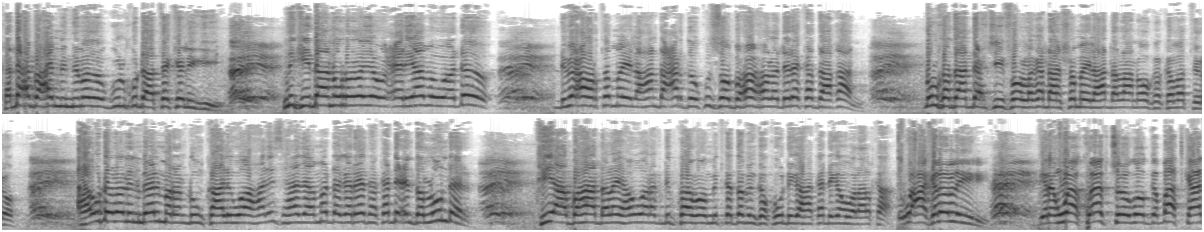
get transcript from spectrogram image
Ka dhex baxay midnimadoo guul ku dhaata keligii. Ninkii dhaan u rarayo u ceeryaama waadhado dhibica horta may lahan dhacardow ku soo baxo xolo dhere ka daaqaan. Dhulka daad dhex jiifoo laga dhaansho may laha dhallaan oonka kama tiro. Ha u dhalolin meel maran dhuunkaali waa halis hadaama dhagareed ha ka dhicin dalluundheer kii aabbahaa dhalay ha u arag dhibkaagoo midka dabinka kuu dhiga ha ka dhigan walaalka. Waxaa kaloo la yidhi garan waa ag joogoo gabaad kaa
